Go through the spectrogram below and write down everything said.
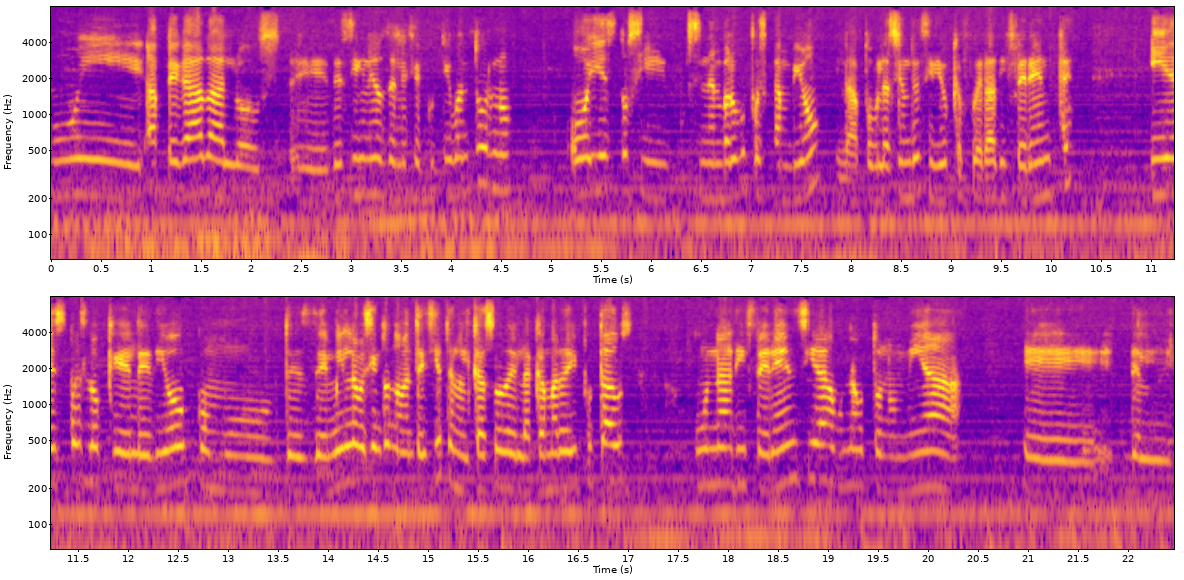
muy apegada a los designios del ejecutivo en turno Hoy esto sí, sin embargo, pues cambió, la población decidió que fuera diferente y esto es lo que le dio como desde 1997 en el caso de la Cámara de Diputados una diferencia, una autonomía eh, de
